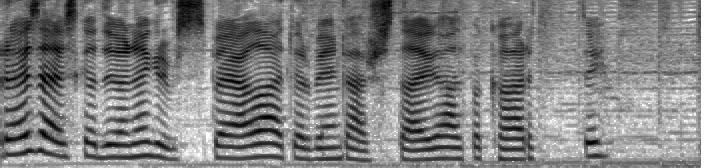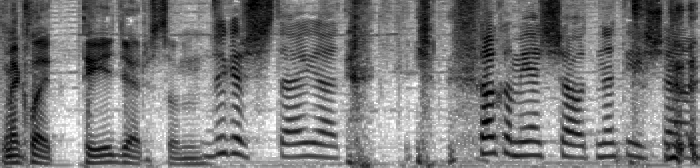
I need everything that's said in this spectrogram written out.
Reizēs, kad jau negribu spēlēt, var vienkārši staigāt pa karti. Meklēt tīģerus un Vienkārši staigāt. Kaut kam iešaut netīšām.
